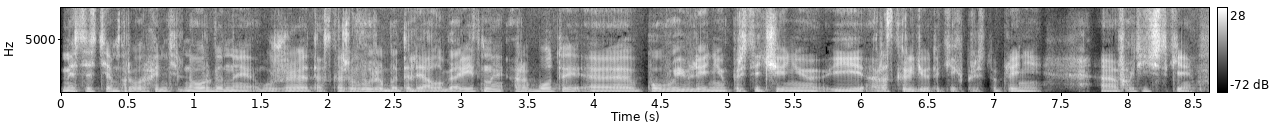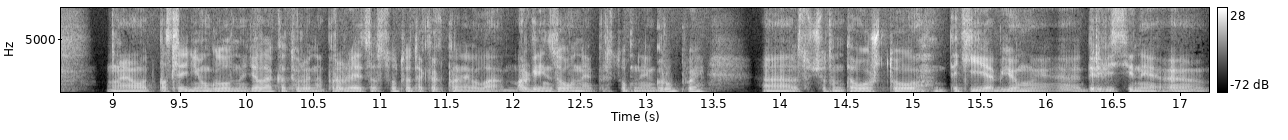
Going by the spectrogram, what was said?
Вместе с тем правоохранительные органы уже, так скажем, выработали алгоритмы работы э, по выявлению, пресечению и раскрытию таких преступлений. Э, фактически вот последние уголовные дела, которые направляются в суд, это, как правило, организованные преступные группы, с учетом того, что такие объемы древесины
